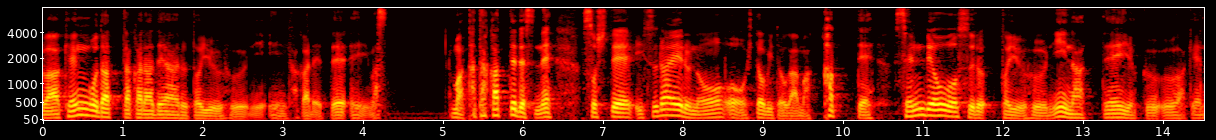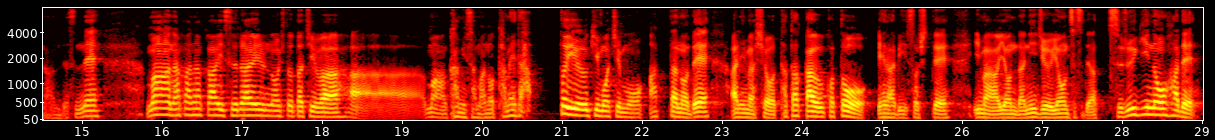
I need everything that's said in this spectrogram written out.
は堅固だったからであるというふうに書かれていますまあ、戦ってですねそしてイスラエルの人々が勝って占領をするというふうになっていくわけなんですね。まあなかなかイスラエルの人たちはまあ神様のためだという気持ちもあったのでありましょう。戦うことを選びそして今読んだ24節では剣の刃で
